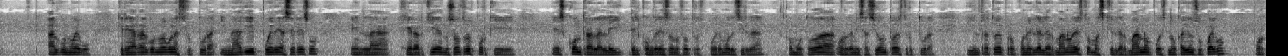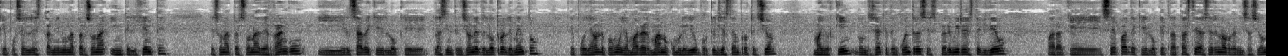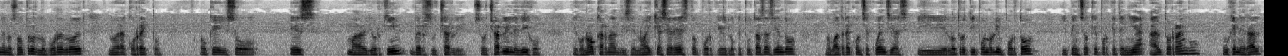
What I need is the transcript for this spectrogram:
algo nuevo, crear algo nuevo en la estructura y nadie puede hacer eso en la jerarquía de nosotros porque es contra la ley del Congreso de nosotros, podremos decir, ¿verdad? Como toda organización, toda estructura. Y él trató de proponerle al hermano esto, más que el hermano pues no cayó en su juego, porque pues él es también una persona inteligente, es una persona de rango y él sabe que lo que las intenciones del otro elemento, que pues ya no le podemos llamar hermano como le digo porque él ya está en protección, Mallorquín, donde sea que te encuentres, espero mires este video para que sepas de que lo que trataste de hacer en la organización de nosotros, los Border Brothers, no era correcto. Ok, so es Mallorquín versus Charlie. So Charlie le dijo, dijo, no carnal, dice, no hay que hacer esto porque lo que tú estás haciendo nos va a traer consecuencias y el otro tipo no le importó y pensó que porque tenía alto rango, un general,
